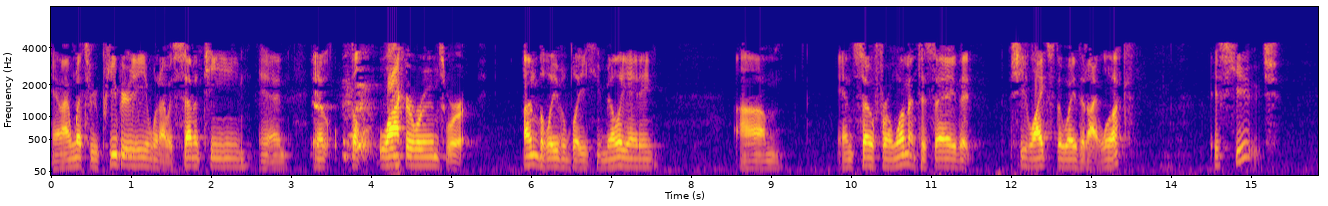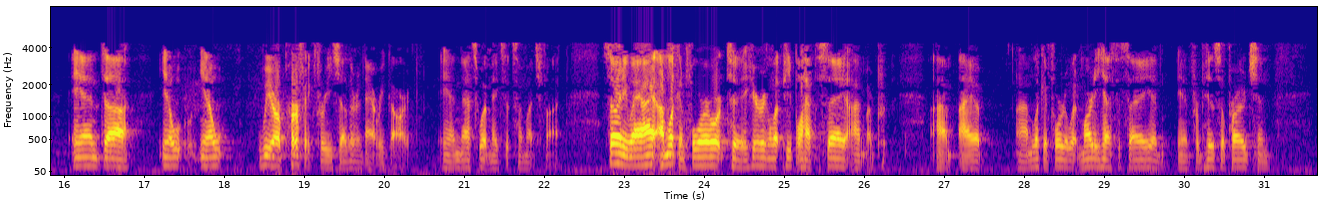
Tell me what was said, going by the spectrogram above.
and I went through puberty when I was 17, and you know, the locker rooms were unbelievably humiliating. Um, and so for a woman to say that she likes the way that I look is huge. And uh, you know, you know, we are perfect for each other in that regard, and that's what makes it so much fun. So anyway, I, I'm looking forward to hearing what people have to say. I'm, a, I'm, I, I'm looking forward to what Marty has to say and, and from his approach, and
